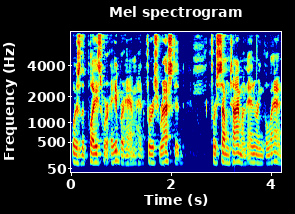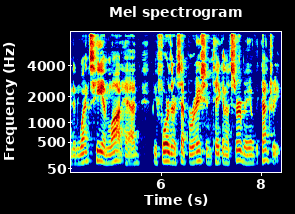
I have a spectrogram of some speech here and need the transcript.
was the place where Abraham had first rested for some time on entering the land, and whence he and Lot had, before their separation, taken a survey of the country.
